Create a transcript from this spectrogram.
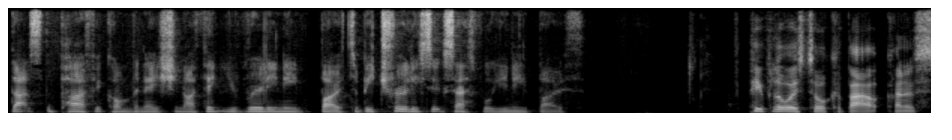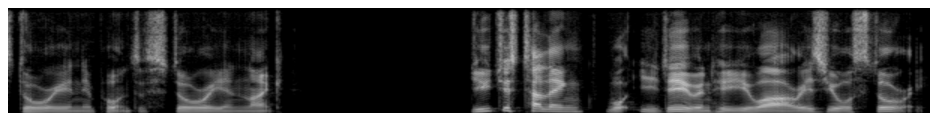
that's the perfect combination. I think you really need both. To be truly successful, you need both. People always talk about kind of story and the importance of story and like you just telling what you do and who you are is your story.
